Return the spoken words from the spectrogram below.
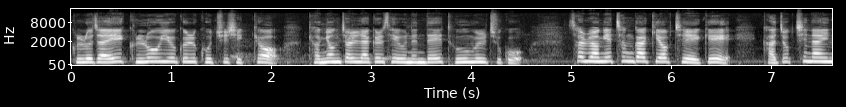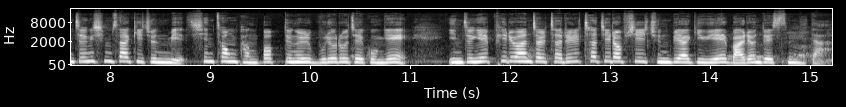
근로자의 근로의욕을 고취시켜 경영 전략을 세우는 데 도움을 주고 설명회 참가 기업체에게 가족 친화 인증 심사 기준 및 신청 방법 등을 무료로 제공해 인증에 필요한 절차를 차질 없이 준비하기 위해 마련됐습니다.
